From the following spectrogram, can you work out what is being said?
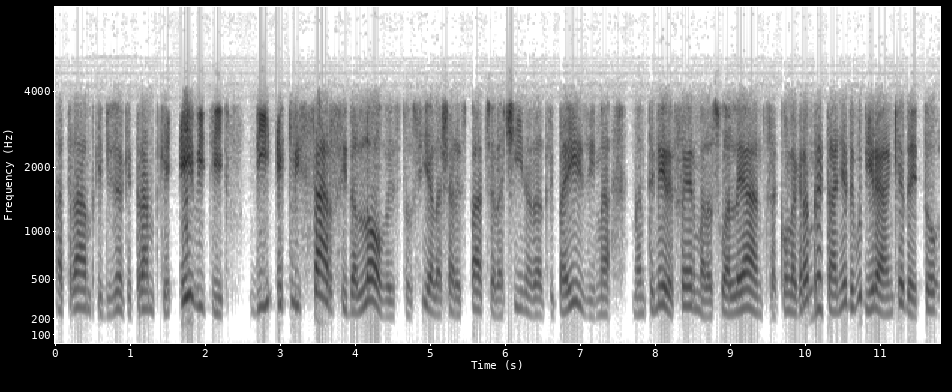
a Trump che bisogna che Trump che eviti di eclissarsi dall'ovest, ossia lasciare spazio alla Cina e ad altri paesi, ma mantenere ferma la sua alleanza con la Gran Bretagna e devo dire anche ha detto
